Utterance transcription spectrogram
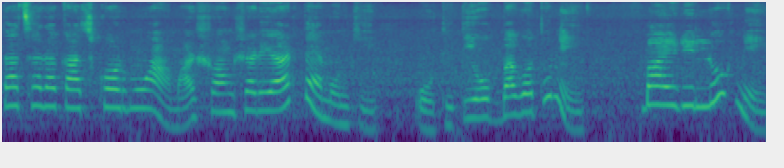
তাছাড়া কাজকর্ম আমার সংসারে আর তেমন কি। অতিথি অভ্যাগত নেই, বাইরের লোক নেই,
